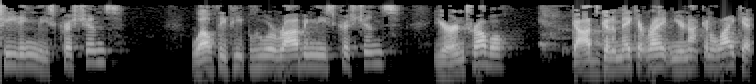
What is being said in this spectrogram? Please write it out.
cheating these Christians, wealthy people who are robbing these Christians, you're in trouble. God's going to make it right and you're not going to like it.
